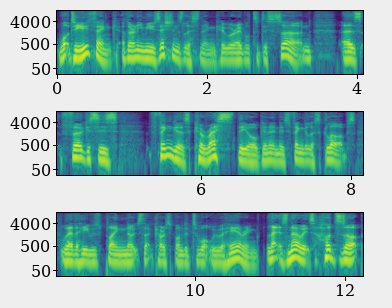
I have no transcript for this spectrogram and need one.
What do you think? Are there any musicians listening who were able to discern as Fergus's fingers caressed the organ in his fingerless gloves, whether he was playing notes that corresponded to what we were hearing? Let us know. It's hoodsup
